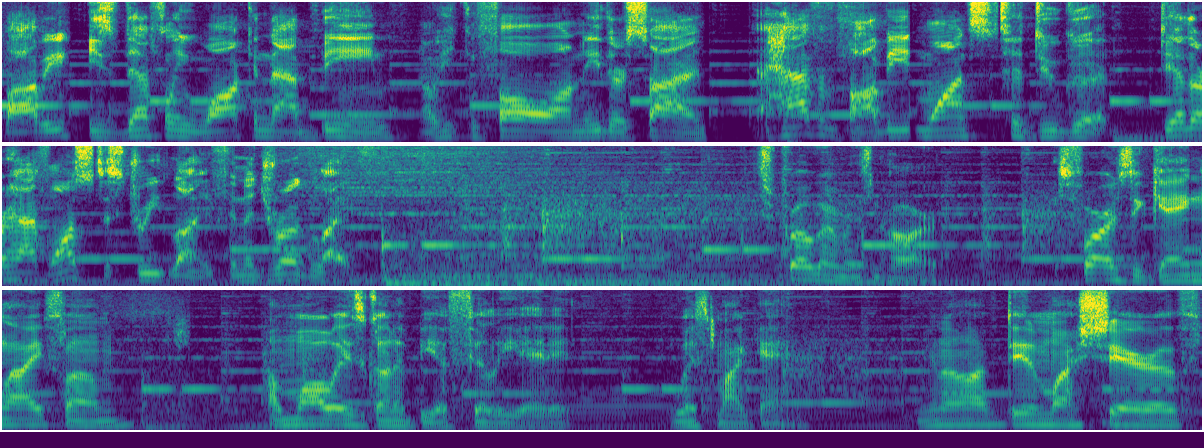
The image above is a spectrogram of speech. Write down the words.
Bobby, he's definitely walking that beam. You know, he can fall on either side. Half of Bobby wants to do good. The other half wants the street life and the drug life. This program isn't hard. As far as the gang life, um, I'm always gonna be affiliated with my gang. You know, I've did my share of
